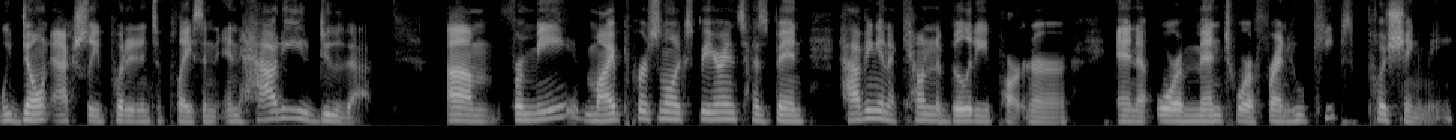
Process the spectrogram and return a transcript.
we don't actually put it into place. And and how do you do that? Um, for me my personal experience has been having an accountability partner and a, or a mentor a friend who keeps pushing me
